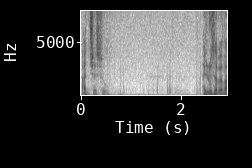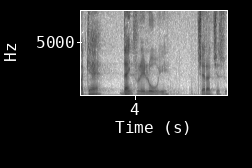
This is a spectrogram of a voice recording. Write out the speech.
a Gesù. E lui sapeva che dentro di lui c'era Gesù.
